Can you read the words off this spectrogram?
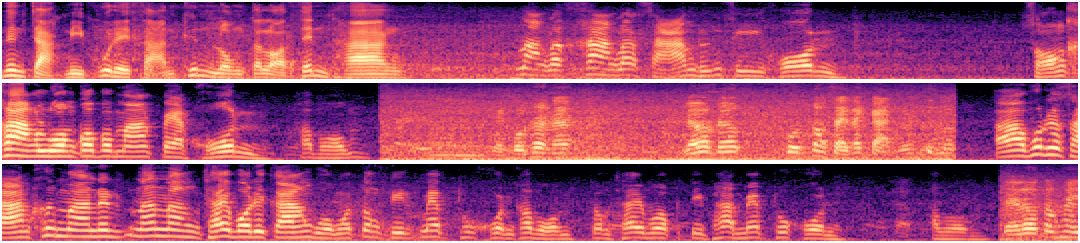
เนื่องจากมีผู้โดยสารขึ้นลงตลอดเส้นทาง นั่งละข้างละสามถึงสี่คนสองข้างรวมก็ประมาณแปดคนครับผม แต่คนเท่านั้น แล้วแล้วคนต้องใส่หน้ากากขึ้นรถ อ่าผู้โดยสารขึ้นมาในนั้นนั่งใช้บริการของผมมันต้องติดแมพทุกคนครับผม ต้องใช้ปฏิภาพแมพทุกคนครับผมแต่เราต้องให้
